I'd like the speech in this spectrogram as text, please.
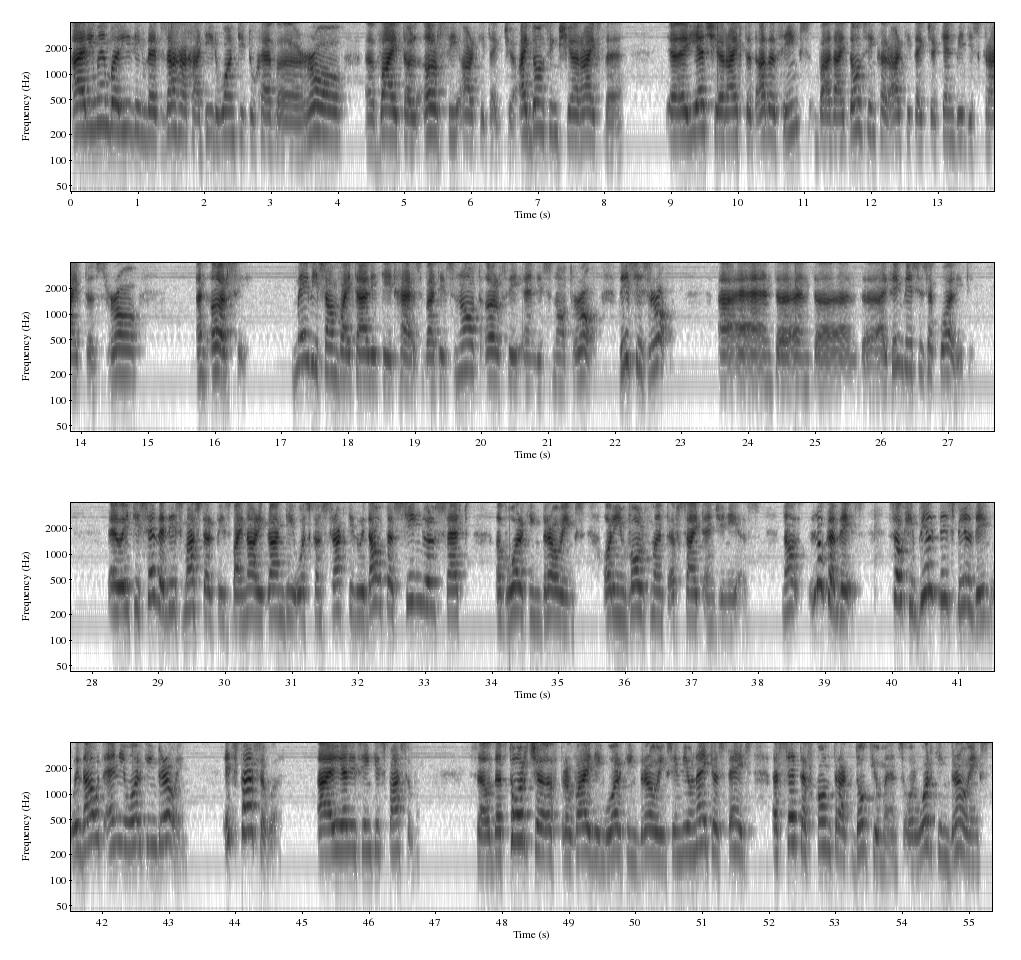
I remember reading that Zaha Hadid wanted to have a raw, a vital, earthy architecture. I don't think she arrived there. Uh, yes, she arrived at other things, but I don't think her architecture can be described as raw and earthy. Maybe some vitality it has, but it's not earthy and it's not raw. This is raw. Uh, and uh, and, uh, and uh, I think this is a quality. It is said that this masterpiece by Nari Gandhi was constructed without a single set of working drawings or involvement of site engineers. Now, look at this. So he built this building without any working drawing. It's possible. I really think it's possible. So the torture of providing working drawings in the United States, a set of contract documents or working drawings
